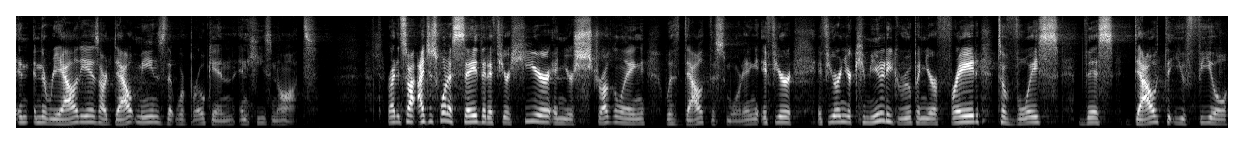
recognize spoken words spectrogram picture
and, and the reality is, our doubt means that we're broken and He's not right? And so I just want to say that if you're here and you're struggling with doubt this morning, if you're if you're in your community group and you're afraid to voice this doubt that you feel,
